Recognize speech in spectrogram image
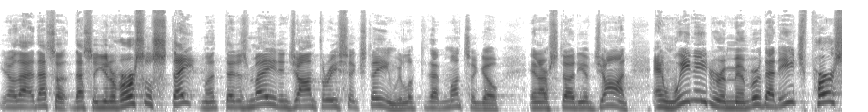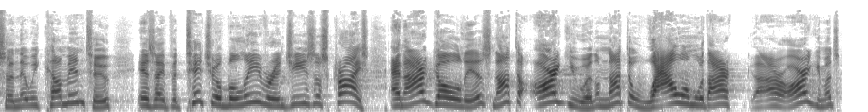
You know, that, that's, a, that's a universal statement that is made in John 3.16. We looked at that months ago in our study of John. And we need to remember that each person that we come into is a potential believer in Jesus Christ. And our goal is not to argue with them, not to wow them with our, our arguments,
